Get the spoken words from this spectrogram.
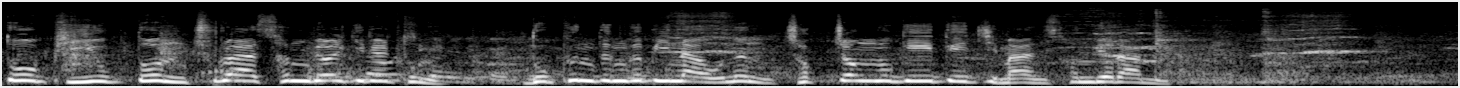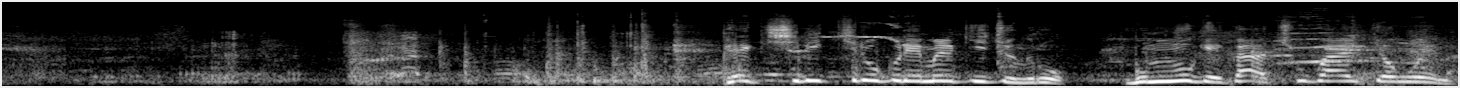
또 비육돈 출하 선별기를 통해 높은 등급이 나오는 적정 무게의 돼지만 선별합니다. 112kg을 기준으로 몸무게가 초과할 경우에만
